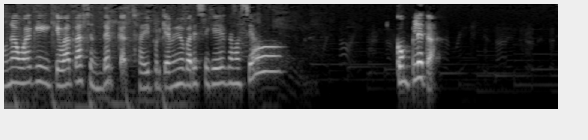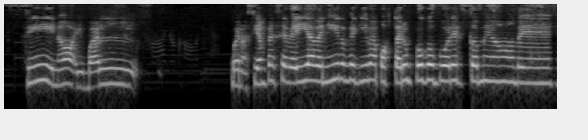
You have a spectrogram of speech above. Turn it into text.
una weá que, que va a trascender, ¿cachai? Porque a mí me parece que es demasiado completa. Sí, no, igual, bueno, siempre se veía venir de que iba a apostar un poco por esto medio de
